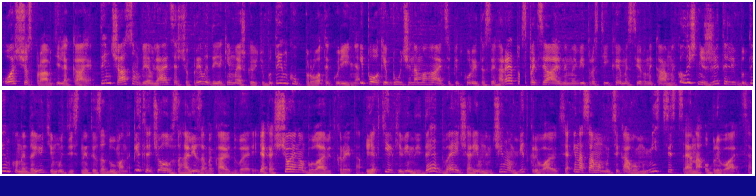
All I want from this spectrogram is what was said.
Ось що справді лякає. Тим часом виявляється, що привиди, які мешкають у будинку, проти куріння. І поки Бучі намагається підкурити сигарету спеціальними вітростійкими сірниками, колишні жителі будинку не дають йому здійснити задумане. Після чого взагалі замикають двері, яка щойно була відкрита. І як тільки він йде, двері чарівним чином відкриваються, і на самому цікавому місці сцена обривається.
